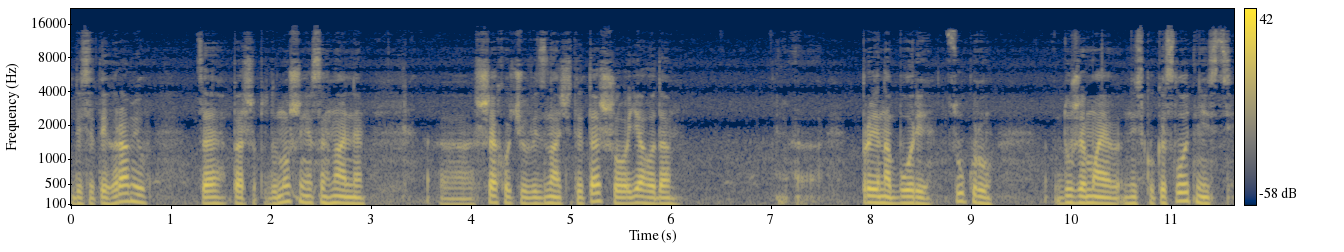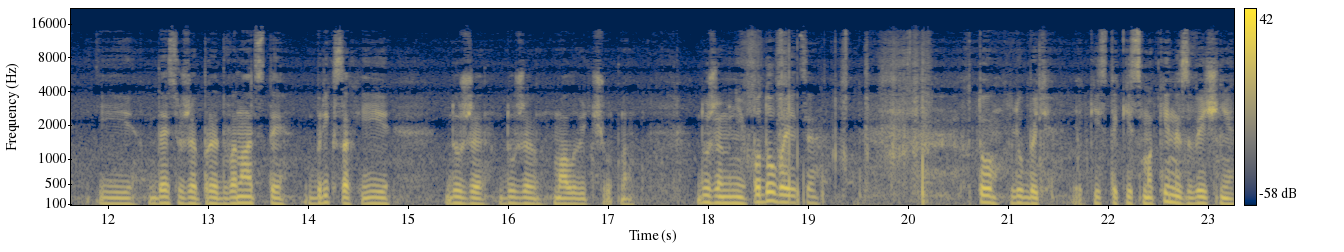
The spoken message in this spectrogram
10 грамів. Це перше плодоношення сигнальне. Е, Ще хочу відзначити те, що ягода е, при наборі цукру дуже має низьку кислотність і десь уже при 12 бріксах її дуже дуже мало відчутно. Дуже мені подобається. Хто любить якісь такі смаки незвичні,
